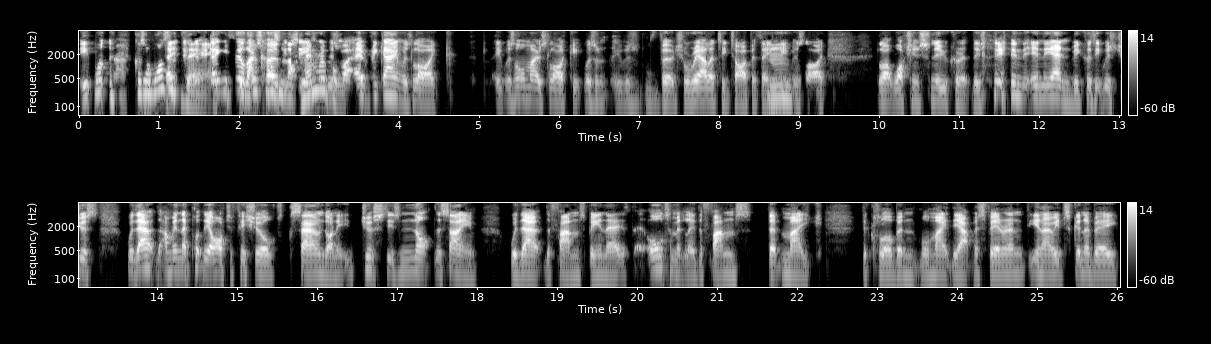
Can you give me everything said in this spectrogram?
It was because I wasn't don't, there. Don't you feel it that COVID that season, memorable? Like every game was like it was almost like it wasn't it was virtual reality type of thing. Mm. It was like like watching snooker at the in the in the end because it was just without I mean they put the artificial sound on it. It just is not the same without the fans being there. It's ultimately the fans that make the club and will make the atmosphere. And you know, it's going to be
